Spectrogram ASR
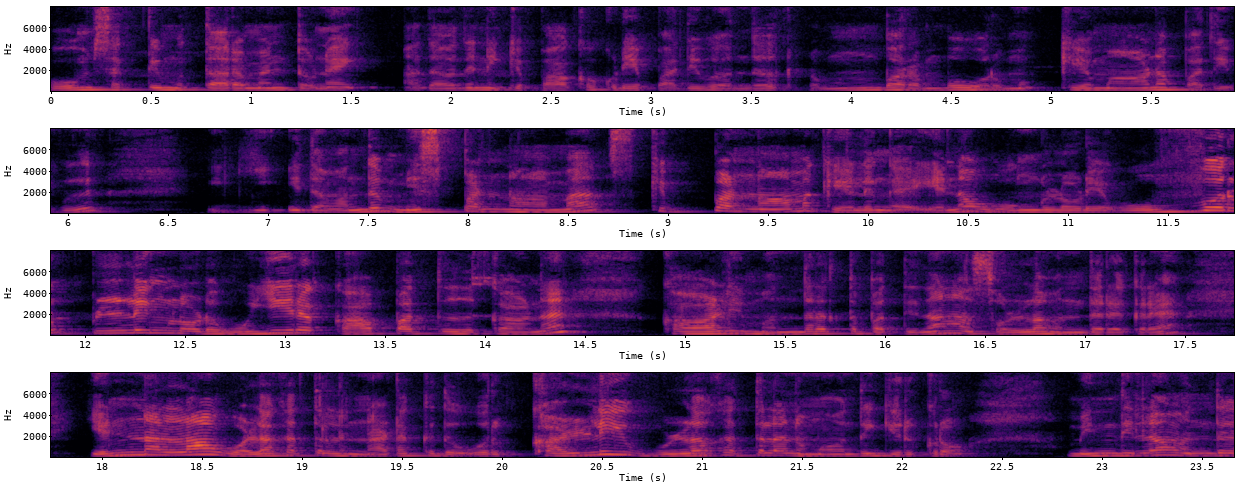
ஓம் சக்தி முத்தாரம்மன் துணை. அதாவது இன்றைக்கி பார்க்கக்கூடிய பதிவு வந்து ரொம்ப ரொம்ப ஒரு முக்கியமான பதிவு. இதை வந்து மிஸ் பண்ணாமல் ஸ்கிப் பண்ணாமல் கேளுங்க. ஏன்னா உங்களுடைய ஒவ்வொரு பிள்ளைங்களோட உயிரை காப்பாற்றுறதுக்கான காளி மந்திரத்தை பற்றி தான் நான் சொல்ல வந்திருக்கிறேன். என்னெல்லாம் உலகத்தில் நடக்குது ஒரு களி உலகத்தில் நம்ம வந்து இருக்கிறோம். முந்திலாம் வந்து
